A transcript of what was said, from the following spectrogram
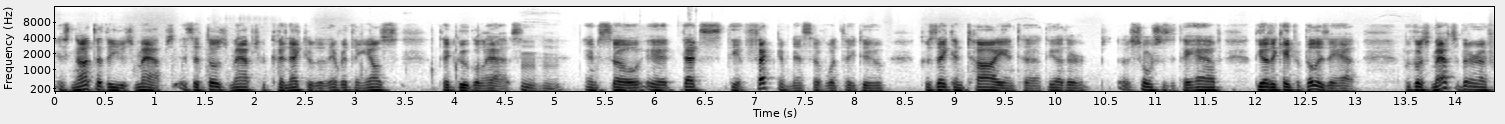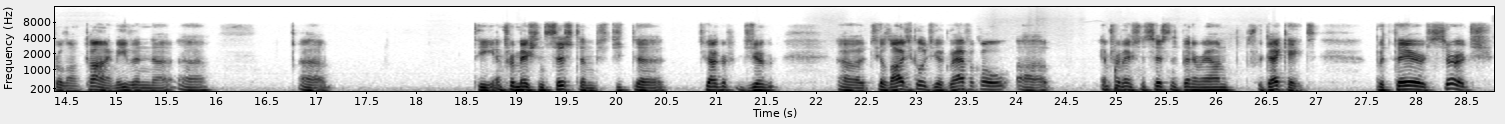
is not that they use maps, is that those maps are connected with everything else that Google has. Mm-hmm. And so it that's the effectiveness of what they do because they can tie into the other uh, sources that they have, the other capabilities they have. Because maps have been around for a long time. Even uh, uh, uh the information systems, uh, ge- uh, geological, geographical information systems, been around for decades. But their search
